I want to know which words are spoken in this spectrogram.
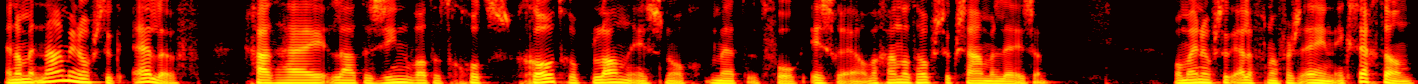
En dan met name in hoofdstuk 11 gaat hij laten zien wat het Gods grotere plan is nog met het volk Israël. We gaan dat hoofdstuk samen lezen. Romein hoofdstuk 11 vanaf vers 1. Ik zeg dan,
